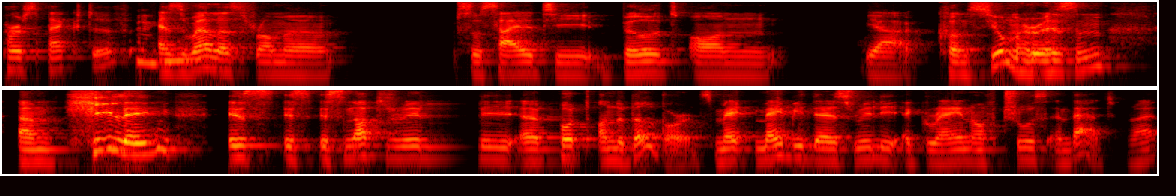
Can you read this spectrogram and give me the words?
perspective as Mhm. well as from a society built on yeah consumerism um, healing is is is not really uh, put on the billboards May- maybe there's really a grain of truth in that right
